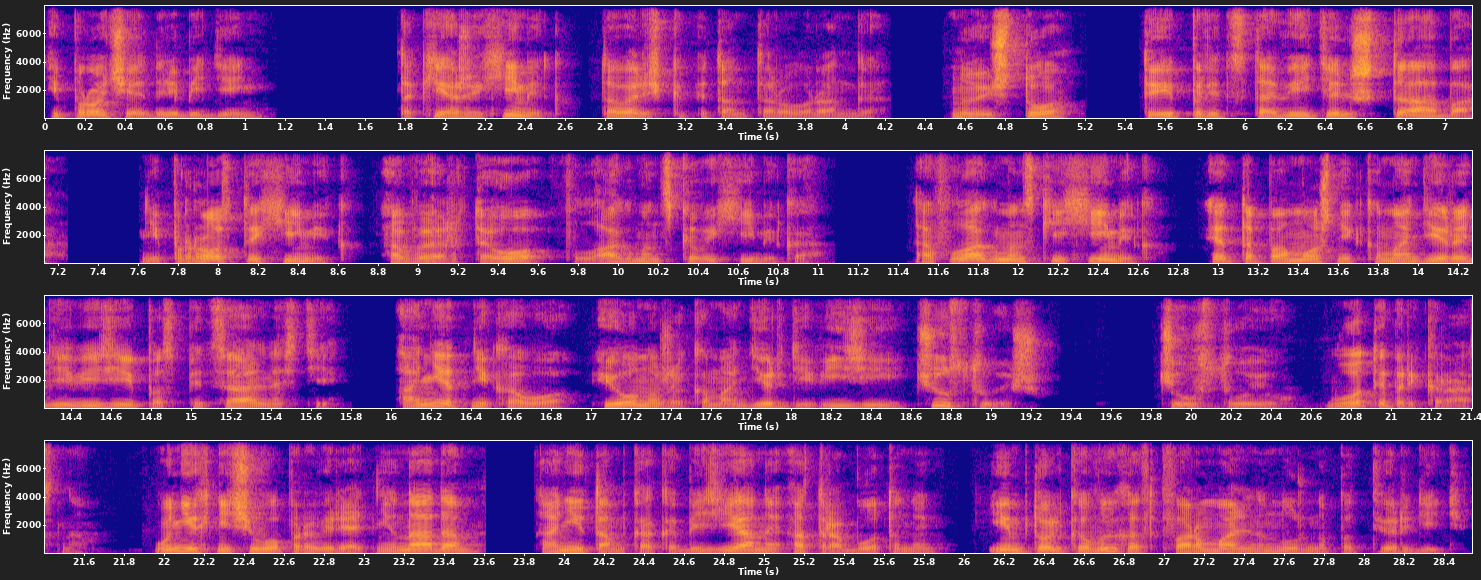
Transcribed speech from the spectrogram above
и прочая дребедень. Так я же химик, товарищ капитан второго ранга. Ну и что? Ты представитель штаба. Не просто химик, а ВРТО флагманского химика. А флагманский химик – это помощник командира дивизии по специальности. А нет никого, и он уже командир дивизии. Чувствуешь? Чувствую. Вот и прекрасно. У них ничего проверять не надо. Они там, как обезьяны, отработаны. Им только выход формально нужно подтвердить.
